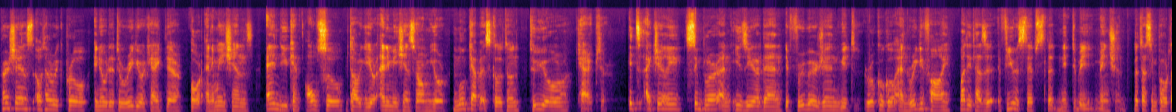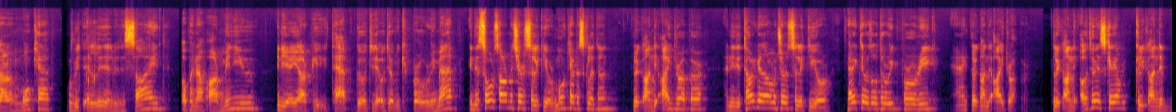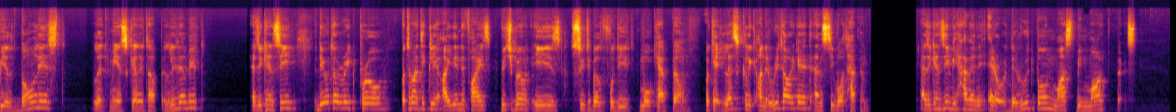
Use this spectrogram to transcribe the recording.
purchase AutoRig Pro in order to rig your character for animations and you can also target your animations from your mocap skeleton to your character. It's actually simpler and easier than the free version with Rokoko and Rigify, but it has a few steps that need to be mentioned. Let us import our mocap, move it a little bit aside, open up our menu, in the ARP tab, go to the AutoRig Pro remap. In the source armature, select your mocap skeleton, click on the eyedropper, and in the target armature, select your character's AutoRig Pro rig, and click on the eyedropper. Click on the auto scale, click on the build bone list. Let me scale it up a little bit. As you can see, the AutoRig Pro automatically identifies which bone is suitable for the mocap bone. Okay, let's click on the retarget and see what happens. As you can see, we have an error. The root bone must be marked first.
